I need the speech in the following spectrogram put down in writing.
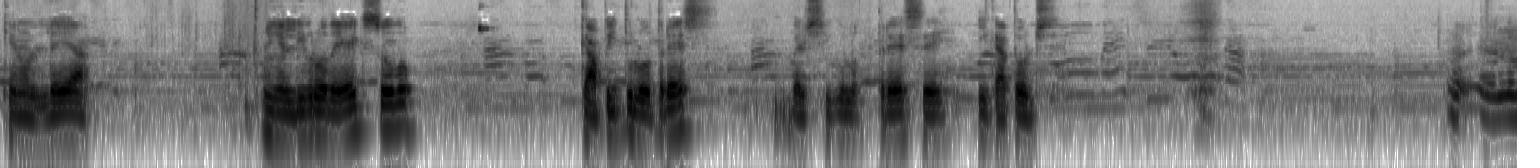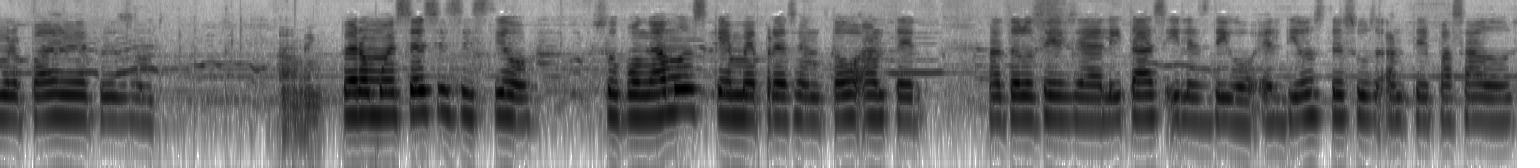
que nos lea en el libro de Éxodo capítulo 3, versículos 13 y 14. En nombre del Padre y del Espíritu Santo. Amén. Pero Moisés insistió, supongamos que me presentó ante, ante los israelitas y les digo, el Dios de sus antepasados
